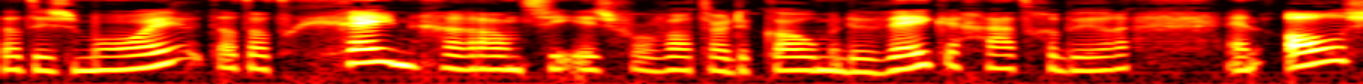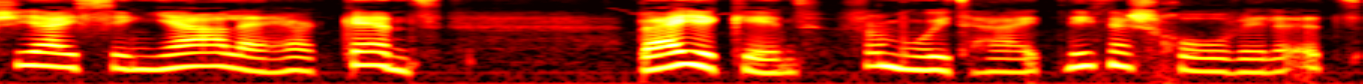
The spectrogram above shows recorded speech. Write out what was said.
dat is mooi. Dat dat geen garantie is voor wat er de komende weken gaat gebeuren. En als jij signalen herkent bij je kind, vermoeidheid, niet naar school willen, het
